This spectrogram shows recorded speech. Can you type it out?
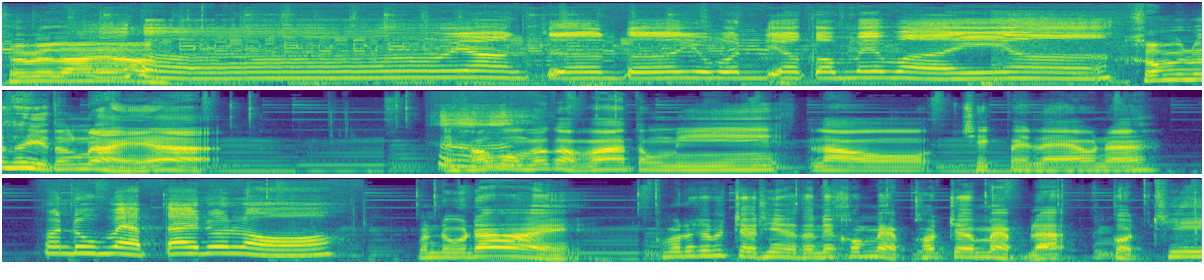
ไม่เป็นไรอะเอออยากเจอเธออยู่คนเดียวก็ไม่ไหวอะเขาไม่รู้เธออยู่ตรงไหนอะแต่เขาวงไว้ก่อนว่าตรงนี้เราเช็คไปแล้วนะ มันดูแมปได้ด้วยเหรอ มันดูได้เขาไม่รู้จะไปเจอที่ไหนตอนนี้เขาแมปเขาเจอแมปแล้ว กดที่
